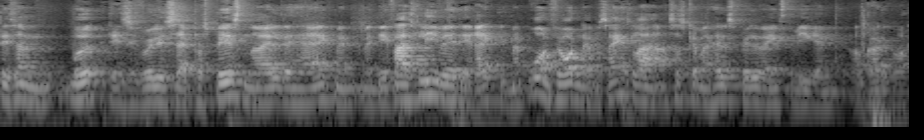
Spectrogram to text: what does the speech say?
det er sådan, mod, det er selvfølgelig sat på spidsen og alt det her, ikke? Men, men det er faktisk lige ved, at det er rigtigt. Man bruger en 14 dage på træningslejr, og så skal man helst spille hver eneste weekend og gøre det godt.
